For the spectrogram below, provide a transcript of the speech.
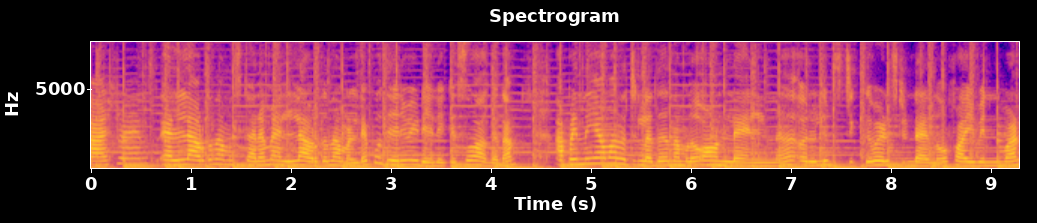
ഹായ് ഫ്രണ്ട്സ് എല്ലാവർക്കും നമസ്കാരം. എല്ലാവർക്കും നമ്മളുടെ പുതിയൊരു വീഡിയോയിലേക്ക് സ്വാഗതം. അപ്പോൾ ഇന്ന് ഞാൻ വന്നിട്ടുള്ളത് നമ്മൾ ഓൺലൈനിൽ നിന്ന് ഒരു ലിപ്സ്റ്റിക്ക് മേടിച്ചിട്ടുണ്ടായിരുന്നു. Five in one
